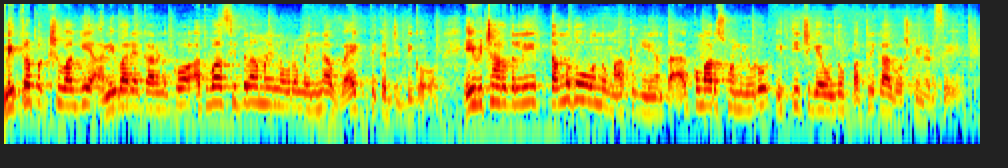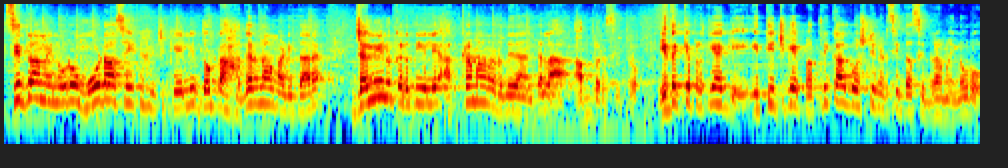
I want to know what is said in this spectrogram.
ಮಿತ್ರ ಪಕ್ಷವಾಗಿ ಅನಿವಾರ್ಯ ಕಾರಣಕ್ಕೋ ಅಥವಾ ಸಿದ್ದರಾಮಯ್ಯನವರ ಮೇಲಿನ ವೈಯಕ್ತಿಕ ಜಿದ್ದಿಗೋ? ಈ ವಿಚಾರದಲ್ಲಿ ತಮ್ಮದೋ ಒಂದು ಮಾತಿರಲಿ ಅಂತ ಕುಮಾರಸ್ವಾಮಿಯವರು ಇತ್ತೀಚೆಗೆ ಒಂದು ಪತ್ರಿಕಾಗೋಷ್ಠಿ ನಡೆಸಿ. ಸಿದ್ದರಾಮಯ್ಯನವರು ಮೋಡಾ ಸೈಟ್ ಹಂಚಿಕೆಯಲ್ಲಿ ದೊಡ್ಡ ಹಗರಣ ಮಾಡಿದ್ದಾರೆ. ಜಮೀನು ಖರೀದಿಯಲ್ಲಿ ಅಕ್ರಮ ನಡೆದಿದೆ ಅಂತೆಲ್ಲ ಅಬ್ಬರಿಸಿದ್ರು. ಇದಕ್ಕೆ ಪ್ರತಿಯಾಗಿ ಇತ್ತೀಚೆಗೆ ಪತ್ರಿಕಾಗೋಷ್ಠಿ ನಡೆಸಿದ್ದ ಸಿದ್ದರಾಮಯ್ಯನವರು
